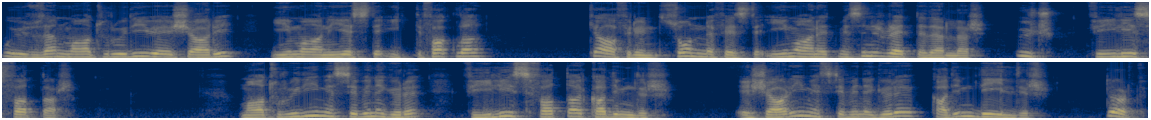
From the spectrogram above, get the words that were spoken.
Bu yüzden Maturidi ve Eşari imanı yes'te ittifakla kafirin son nefeste iman etmesini reddederler. 3. Fiili sıfatlar. Maturidi mezhebine göre fiili sıfatlar kadimdir. Eşari mezhebine göre kadim değildir. 4.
